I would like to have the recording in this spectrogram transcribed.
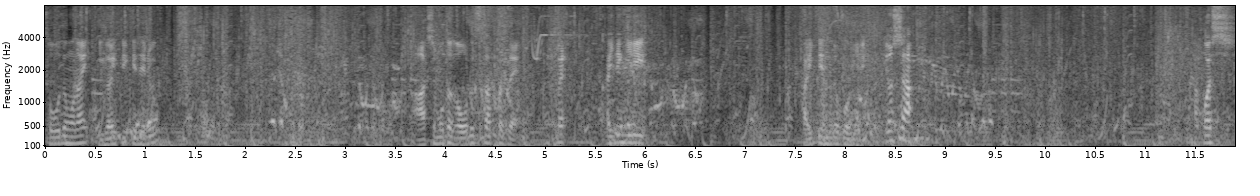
そうでもない？意外といけてる？足元がオルスだったぜ。これ回転切り。回転どこ切り？よっしゃ。タコシ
